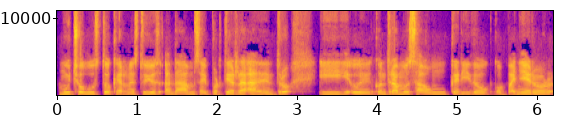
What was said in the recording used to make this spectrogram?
mucho gusto que Ernesto y yo andábamos ahí por tierra adentro y eh, encontramos a un querido compañero,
